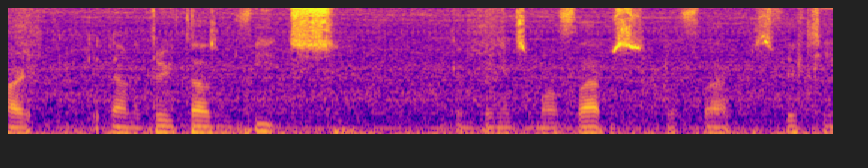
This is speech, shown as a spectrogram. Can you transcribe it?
Alright, get down to 3,000 feet. Can bring in some more flaps. Go flaps 15.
